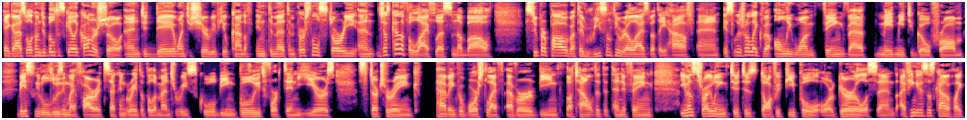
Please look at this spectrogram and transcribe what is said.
Hey guys, welcome to Build to Scale e-commerce show. And today I want to share with you kind of intimate and personal story and just kind of a life lesson about superpower that I recently realized that I have. And it's literally like the only one thing that made me to go from basically losing my fire at second grade of elementary school, being bullied for 10 years, stuttering, having the worst life ever, being not talented at anything, even struggling to, to talk with people or girls. And I think this is kind of like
